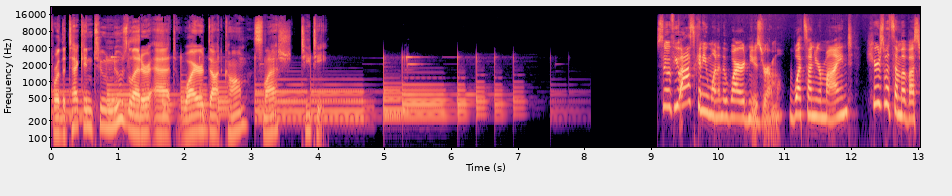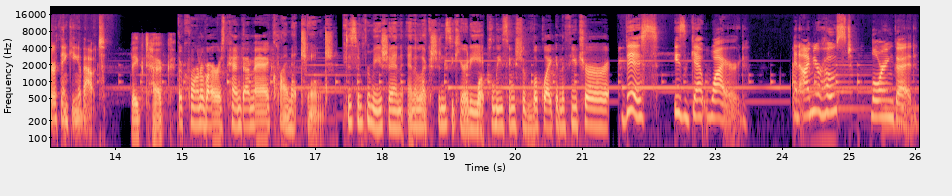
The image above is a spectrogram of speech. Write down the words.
for the Tech in 2 newsletter at wired.com/tt. So if you ask anyone in the Wired newsroom what's on your mind, here's what some of us are thinking about. Big tech, the coronavirus pandemic, climate change, disinformation, and election security. What policing should look like in the future. This is Get Wired. And I'm your host, Lauren Goode.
